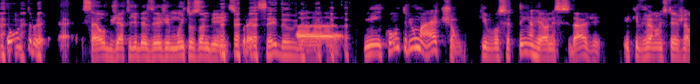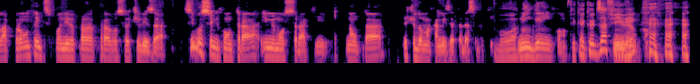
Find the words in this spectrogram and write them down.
Outro, é, isso é objeto de desejo em muitos ambientes por aí. Sem dúvida. Uh, me encontre uma action que você tenha real necessidade e que já não esteja lá pronta e disponível para você utilizar. Se você encontrar e me mostrar que não está, eu te dou uma camiseta dessa daqui. Boa. Ninguém encontra. Fica aqui o desafio, Ninguém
